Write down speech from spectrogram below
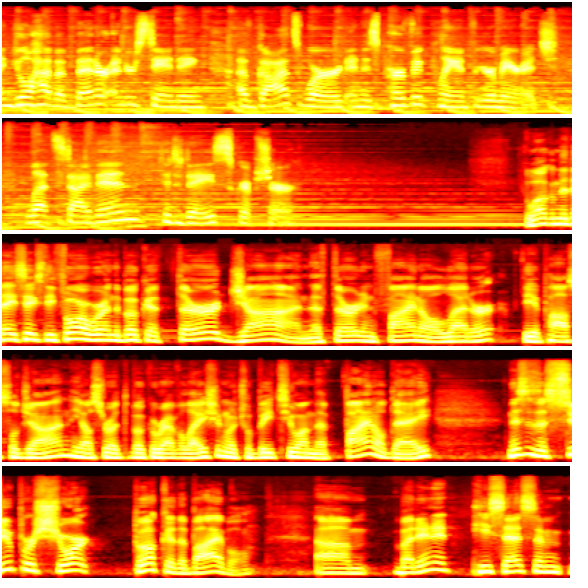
and you'll have a better understanding of God's Word and His perfect plan for your marriage. Let's dive in to today's scripture. Welcome to day 64. We're in the book of 3rd John, the third and final letter, the Apostle John. He also wrote the book of Revelation, which will be to you on the final day. This is a super short book of the Bible, um, but in it, he says some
